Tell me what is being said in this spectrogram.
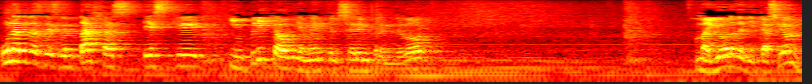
Una de las desventajas es que implica obviamente el ser emprendedor mayor dedicación.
